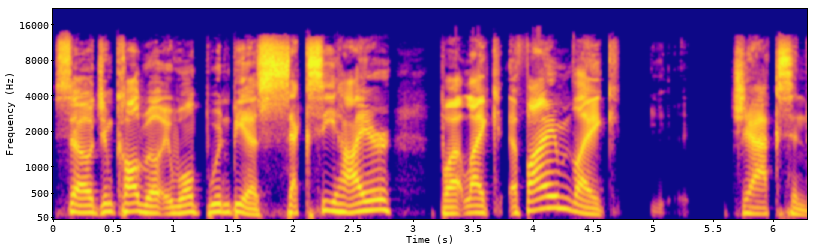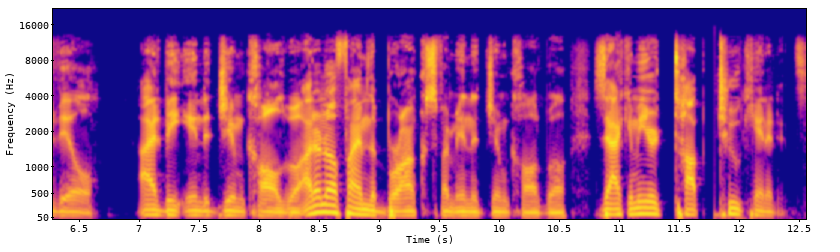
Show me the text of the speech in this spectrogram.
So Jim Caldwell, it won't wouldn't be a sexy hire, but like if I'm like Jacksonville, I'd be into Jim Caldwell. I don't know if I'm the Broncos if I'm into Jim Caldwell. Zach, give me your top two candidates.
